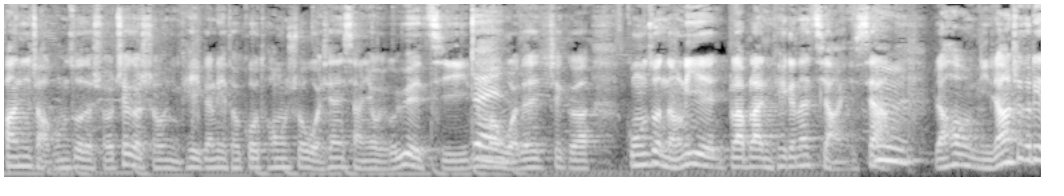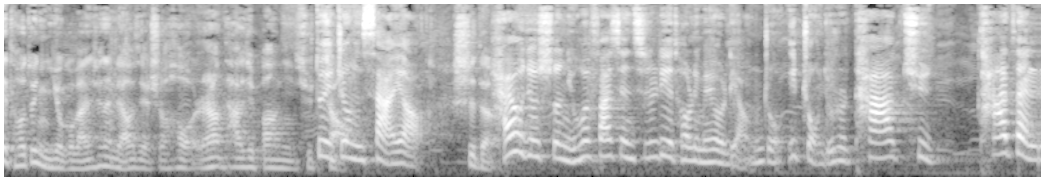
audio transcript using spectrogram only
帮你找工作的时候，这个时候你可以跟猎头沟通，说我现在想有一个越级，那么我的这个工作能力，巴拉巴拉，你可以跟他讲一下，然后你让这个猎头对你有个完全的了解之后，让他去帮你去对症下药。是的。还有就是你会发现，其实猎头里面有两种，一种就是他去。他在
